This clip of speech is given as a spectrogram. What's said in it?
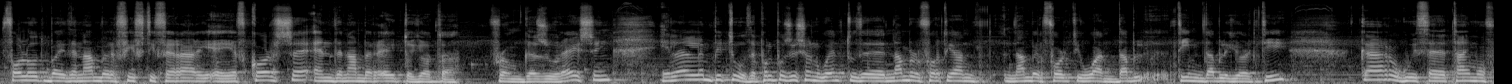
followed by the number 50 Ferrari AF Corse and the number 8 Toyota from Gazoo Racing. In LMP2, the pole position went to the number 41, number 41 w, Team WRT car with a time of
